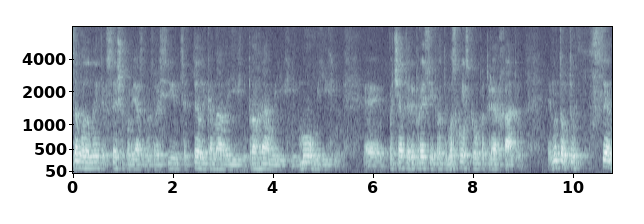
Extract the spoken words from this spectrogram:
Заборонити все, що пов'язано з Росією, це телеканали їхні, програми їхні, мову їхню, е, почати репресії проти московського патріархату. Ну, тобто, все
